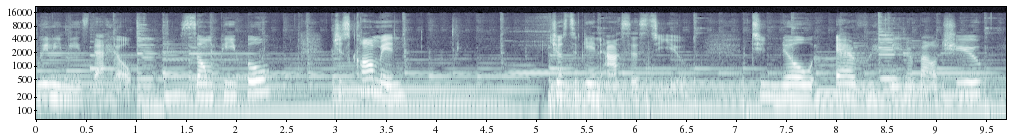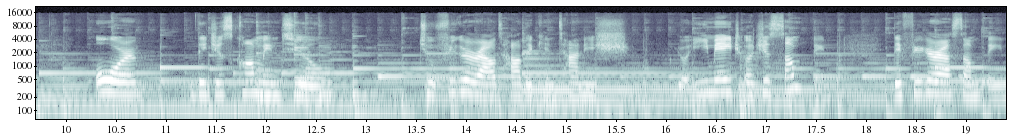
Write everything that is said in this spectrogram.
really needs that help. Some people just come in just to gain access to you, to know everything about you, or they just come in to to figure out how they can tarnish your image or just something. They figure out something,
